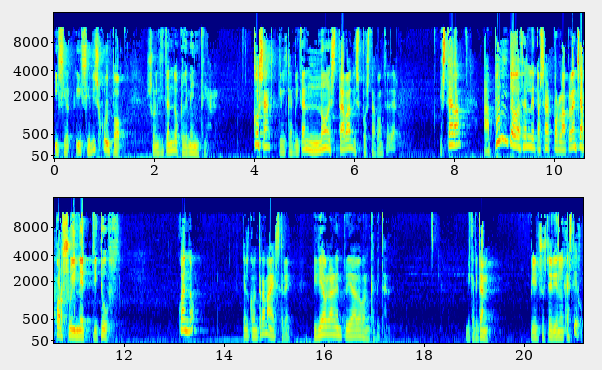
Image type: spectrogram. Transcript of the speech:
y se, y se disculpó solicitando clemencia, cosa que el capitán no estaba dispuesto a conceder. Estaba a punto de hacerle pasar por la plancha por su ineptitud. Cuando el contramaestre pidió hablar en privado con el capitán. Mi capitán, Piense usted bien el castigo.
